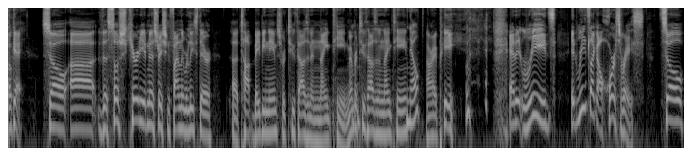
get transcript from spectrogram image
Okay, so uh, the Social Security Administration finally released their uh, top baby names for 2019. Remember 2019? Nope. R.I.P. and it reads it reads like a horse race. So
